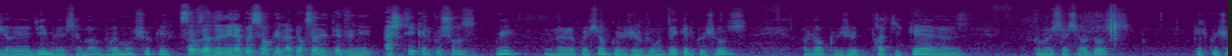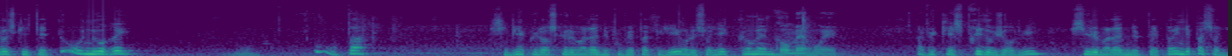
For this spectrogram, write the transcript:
j'ai rien dit, mais ça m'a vraiment choqué. Ça vous a donné l'impression que la personne était venue acheter quelque chose? Oui, on a l'impression que je vendais quelque chose, alors que je pratiquais comme un sacerdoce quelque chose qui était honoré mmh. ou pas. Si bien que lorsque le malade ne pouvait pas payer, on le soignait quand même. Quand même, oui. Avec l'esprit d'aujourd'hui, si le malade ne paie pas, il n'est pas soigné.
